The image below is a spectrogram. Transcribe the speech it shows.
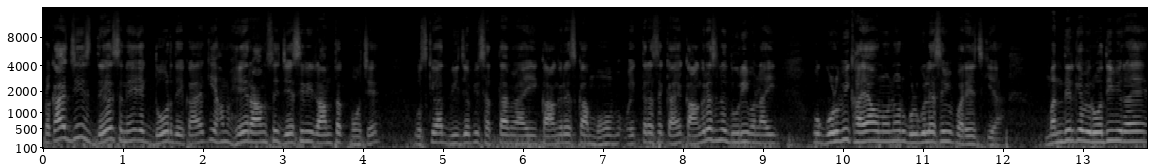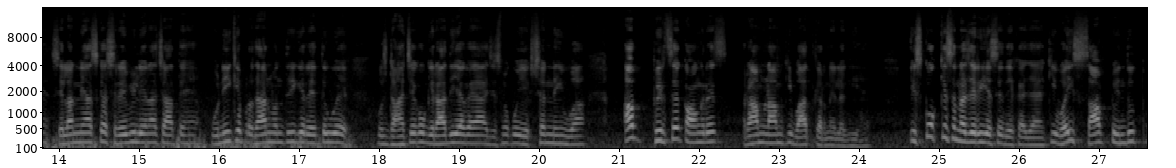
प्रकाश जी, इस देश ने एक दौर देखा है कि हम हे राम से जय श्री राम तक पहुँचे। उसके बाद बीजेपी सत्ता में आई, कांग्रेस का मोह, एक तरह से कहें कांग्रेस ने दूरी बनाई, वो गुड़ भी खाया उन्होंने और गुलगुले से भी परहेज किया। मंदिर के विरोधी भी रहे, शिलान्यास का श्रेय भी लेना चाहते हैं। उन्हीं के प्रधानमंत्री के रहते हुए उस ढांचे को गिरा दिया गया, जिसमें कोई एक्शन नहीं हुआ। अब फिर से कांग्रेस राम नाम की बात करने लगी है। इसको किस नज़रिए से देखा जाए कि वही soft Hindutva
